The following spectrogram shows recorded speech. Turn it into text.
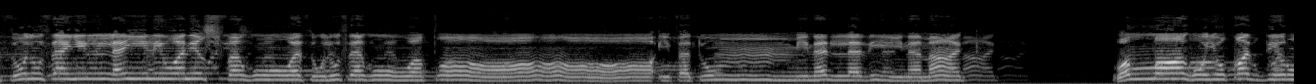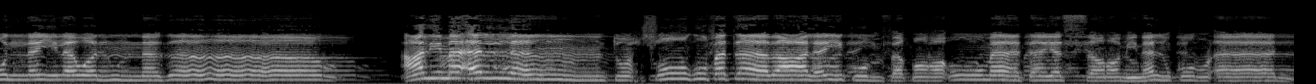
ثلثي الليل ونصفه وثلثه وطائفة من الذين معك والله يقدر الليل والنهار. علم أن لن تحصوه فتاب عليكم فقرؤوا ما تيسر من القرآن.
